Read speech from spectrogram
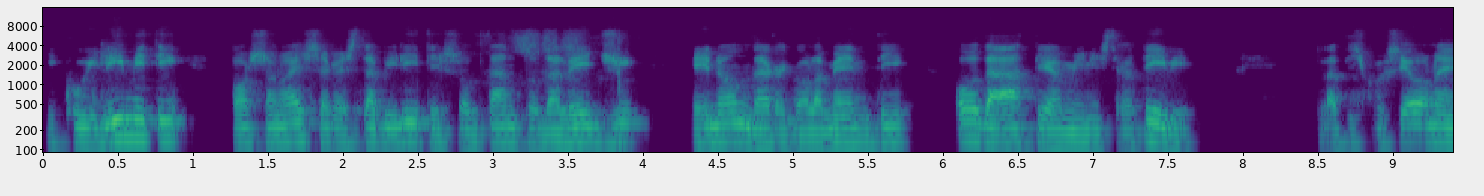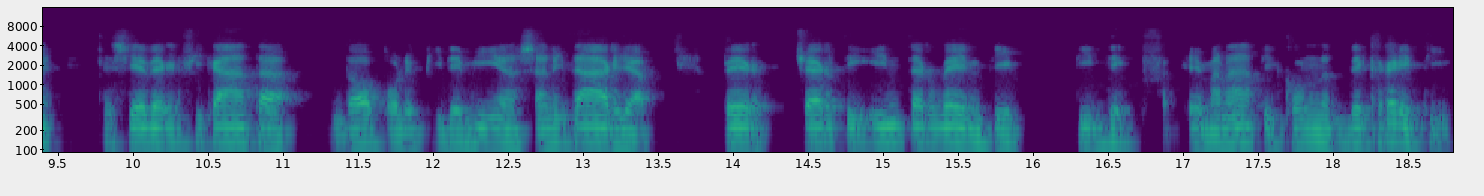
i cui limiti possono essere stabiliti soltanto da leggi e non da regolamenti o da atti amministrativi. La discussione che si è verificata dopo l'epidemia sanitaria per certi interventi emanati con decreti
